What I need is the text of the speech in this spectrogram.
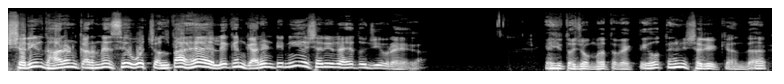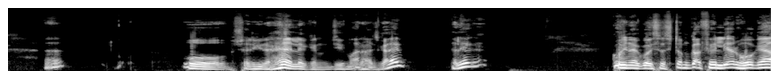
शरीर धारण करने से वो चलता है, लेकिन गारंटी नहीं है शरीर रहे तो जीव रहेगा। यही तो जो मृत व्यक्ति होते हैं, शरीर के अंदर वो शरीर है, लेकिन जीव महाराज गायब, चले गए। कोई ना कोई सिस्टम का फेलियर हो गया,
